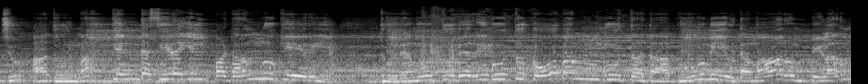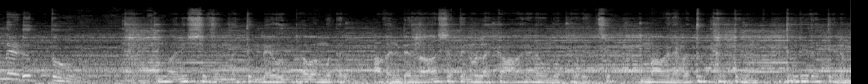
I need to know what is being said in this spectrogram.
നിന്നുത്ഭവിച്ചു അതു മത്യന്റെ സിരയിൽ പടർന്നു കേറി ദുരമൂത്തു വെറിമൂത്തു കോപം മൂത്തത ഭൂമിയുടെ മാറും പിളർന്നെടുത്തു മനുഷ്യജന്മത്തിന്റെ ഉദ്ഭവം മുതൽ അവന്റെ നാശത്തിനുള്ള കാരണവും ഉദ്ഭവിച്ചു മാനവ ദുഃഖത്തിനും ദുരിതത്തിനും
